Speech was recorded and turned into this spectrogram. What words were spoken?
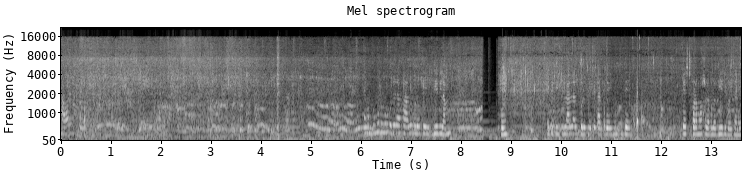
হাওয়া এখন ডুমো ডুমো করে রাখা আলুগুলোকে দিয়ে দিলাম। এটাকে একটু লাল লাল করে ভেজে তারপরে এই মুখিতে পেস্ট করা মশলাগুলো দিয়ে দিব এখানে।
